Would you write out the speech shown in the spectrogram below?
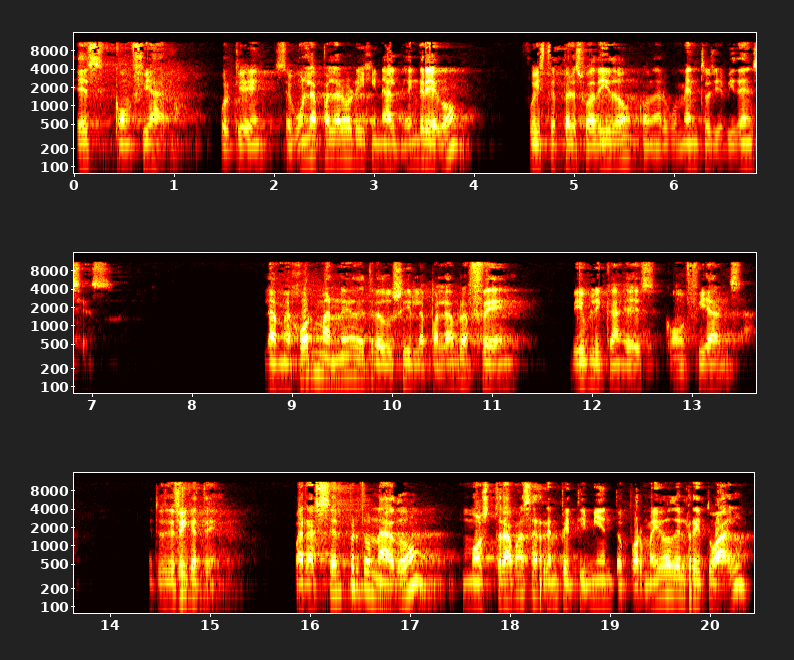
es confiar, porque según la palabra original en griego, fuiste persuadido con argumentos y evidencias. La mejor manera de traducir la palabra fe bíblica es confianza. Entonces, fíjate, para ser perdonado mostrabas arrepentimiento por medio del ritual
